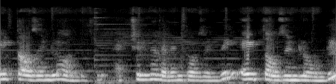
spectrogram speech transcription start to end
ఎయిట్ థౌజండ్లో ఉంది. యాక్చువల్గా లెవెన్ థౌజండ్ది ఎయిట్ థౌజండ్లో ఉంది.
